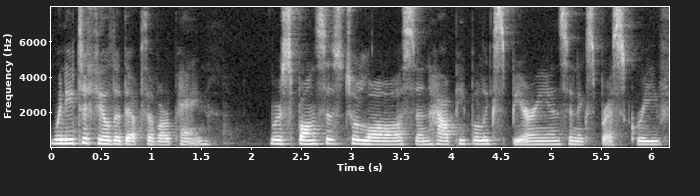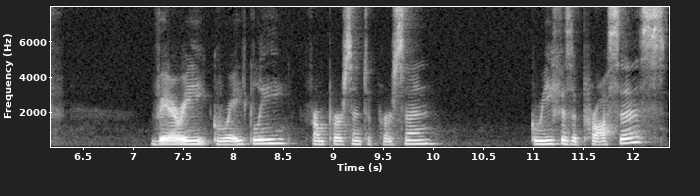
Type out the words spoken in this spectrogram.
we need to feel the depth of our pain. Responses to loss and how people experience and express grief vary greatly from person to person. Grief is a process,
